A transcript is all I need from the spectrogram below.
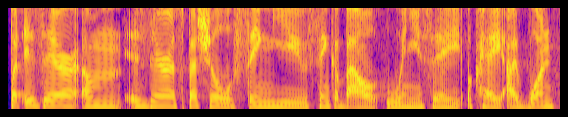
But is there um is there a special thing you think about when you say, okay, I want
